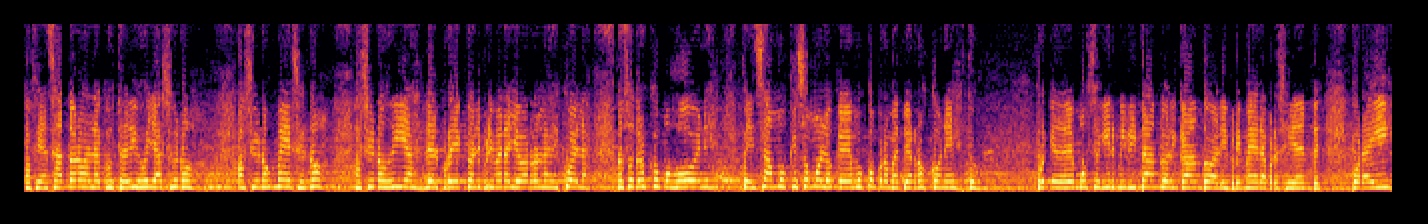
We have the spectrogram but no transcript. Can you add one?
afianzándonos a lo que usted dijo ya hace unos, hace unos meses, ¿no? Hace unos días del proyecto Ali Primera llevarlo a las escuelas. Nosotros como jóvenes pensamos que somos los que debemos comprometernos con esto. Porque debemos seguir militando el canto Ali Primera, presidente. Por ahí,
